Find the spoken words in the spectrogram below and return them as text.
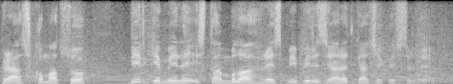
Prens Komatsu bir gemiyle İstanbul'a resmi bir ziyaret gerçekleştirdi.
